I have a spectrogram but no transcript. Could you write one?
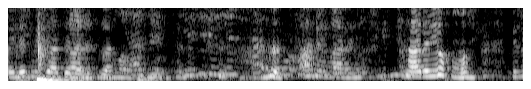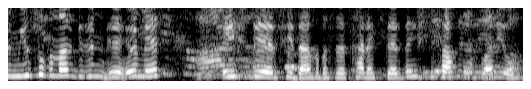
öyle bir mücadelemiz var. Çare yok mu? Bizim Yusuf'la bizim e, Ömer eşdeğer şeydi arkadaşlar karakterde. Hiçbir farklılıkları yok.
